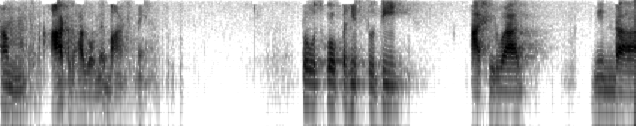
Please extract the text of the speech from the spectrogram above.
हम आठ भागों में बांटते हैं। तो उसको कहीं स्तुति, आशीर्वाद, निंदा,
